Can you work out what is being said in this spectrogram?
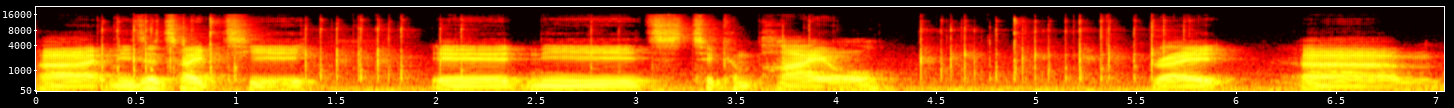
Uh, it needs a type T. It needs to compile, right? Um,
